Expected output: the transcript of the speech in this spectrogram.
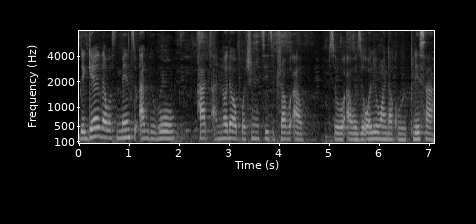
the girl that was meant to act the role had another opportunity to travel out. So I was the only one that could replace her.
